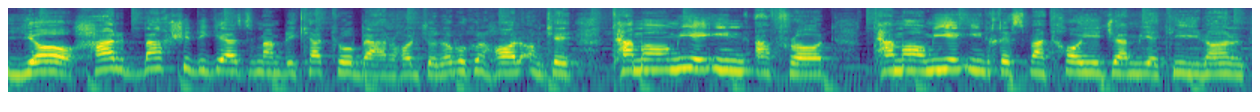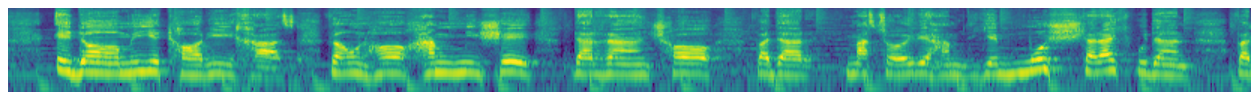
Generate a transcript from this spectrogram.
یا هر بخش دیگه از مملکت رو به هر حال جدا بکنن حال آنکه تمامی این افراد تمامی این قسمت های جمعیتی ایران ادامه تاریخ هست و اونها همیشه در رنج ها و در مسائل همدیگه مشترک بودن و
